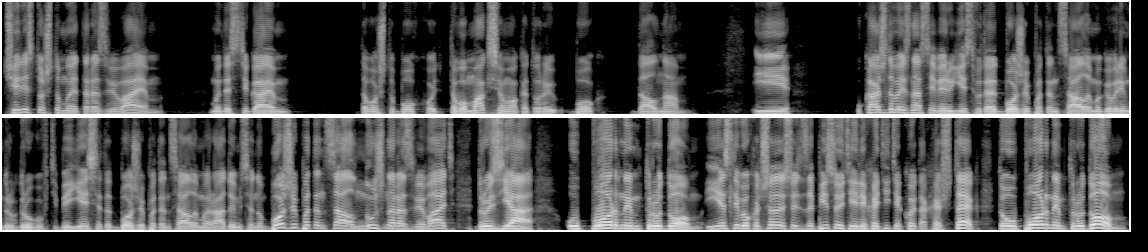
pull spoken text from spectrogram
через то, что мы это развиваем, мы достигаем того, что Бог, того максимума, который Бог дал нам. И у каждого из нас, я верю, есть вот этот Божий потенциал, и мы говорим друг другу, в тебе есть этот Божий потенциал, и мы радуемся. Но Божий потенциал нужно развивать, друзья, упорным трудом. И если вы хоть что-то записываете или хотите какой-то хэштег, то упорным трудом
